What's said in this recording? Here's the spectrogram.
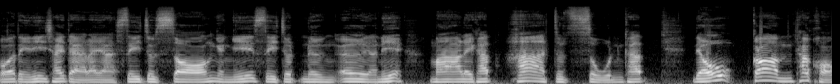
ปกตินี่ใช้แต่อะไรอะ4.2 อย่างนี้ 4.1 เออ อันนี้มาเลยครับ 5.0 ครับ เดี๋ยวก็ถ้าของ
